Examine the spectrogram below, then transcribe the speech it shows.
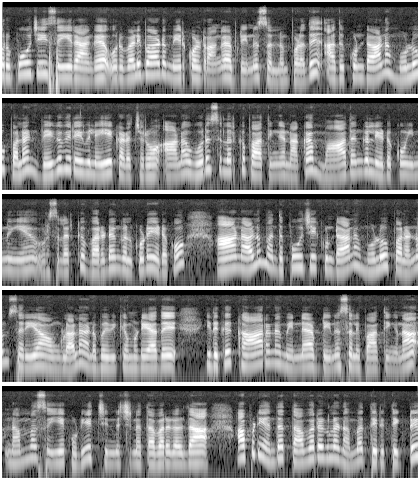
ஒரு பூஜை செய்கிறாங்க ஒரு வழிபாடு மேற்கொள்கிறாங்க அப்படின்னு சொல்லும் பொழுது அதுக்குண்டான முழு பலன் வெகு விரைவிலேயே கிடைச்சிரும். ஆனால் ஒரு சிலருக்கு பார்த்தீங்கன்னாக்கா மாதங்கள் எடுக்கும். இன்னும் ஏன் ஒரு சிலருக்கு வருடங்கள் கூட எடுக்கும். ஆனாலும் அந்த பூஜைக்குண்டான முழு பலனும் சரியாக அவங்களால அனுபவிக்க முடியாது. இதுக்கு காரணம் என்ன அப்படின்னு சொல்லி பார்த்தீங்கன்னா நம்ம செய்யக்கூடிய சின்ன சின்ன தவறுகள் தான். அப்படி அந்த தவறுகளை நம்ம திருத்திக்கிட்டு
